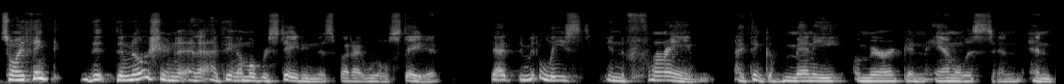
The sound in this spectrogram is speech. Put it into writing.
So I think the, the notion, and I think I'm overstating this, but I will state it, that the Middle East in the frame I think of many American analysts and, and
